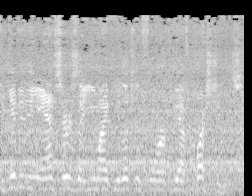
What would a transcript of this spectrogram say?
to give you the answers that you might be looking for if you have questions.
